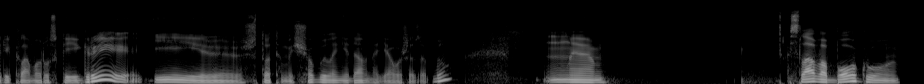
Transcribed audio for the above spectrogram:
рекламу русской игры. И что там еще было недавно, я уже забыл. Э, слава богу,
